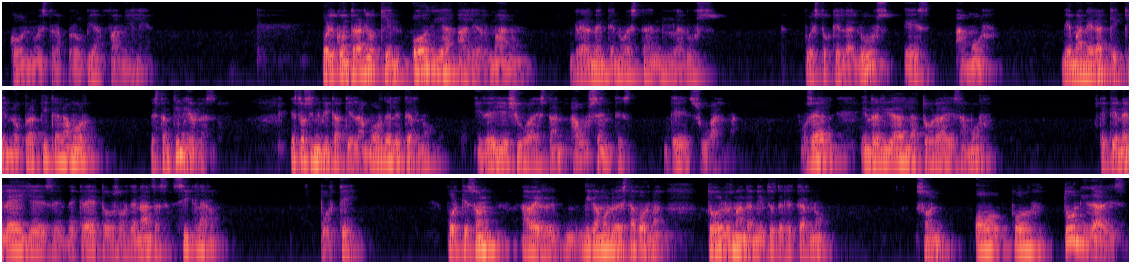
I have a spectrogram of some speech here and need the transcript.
con nuestra propia familia. Por el contrario, quien odia al hermano realmente no está en la luz, puesto que la luz es amor. De manera que quien no practica el amor está en tinieblas. Esto significa que el amor del Eterno y de Yeshua están ausentes de su alma. O sea, en realidad la Torah es amor, que tiene leyes, eh, decretos, ordenanzas. Sí, claro. ¿Por qué? porque son, a ver, digámoslo de esta forma, todos los mandamientos del Eterno son oportunidades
